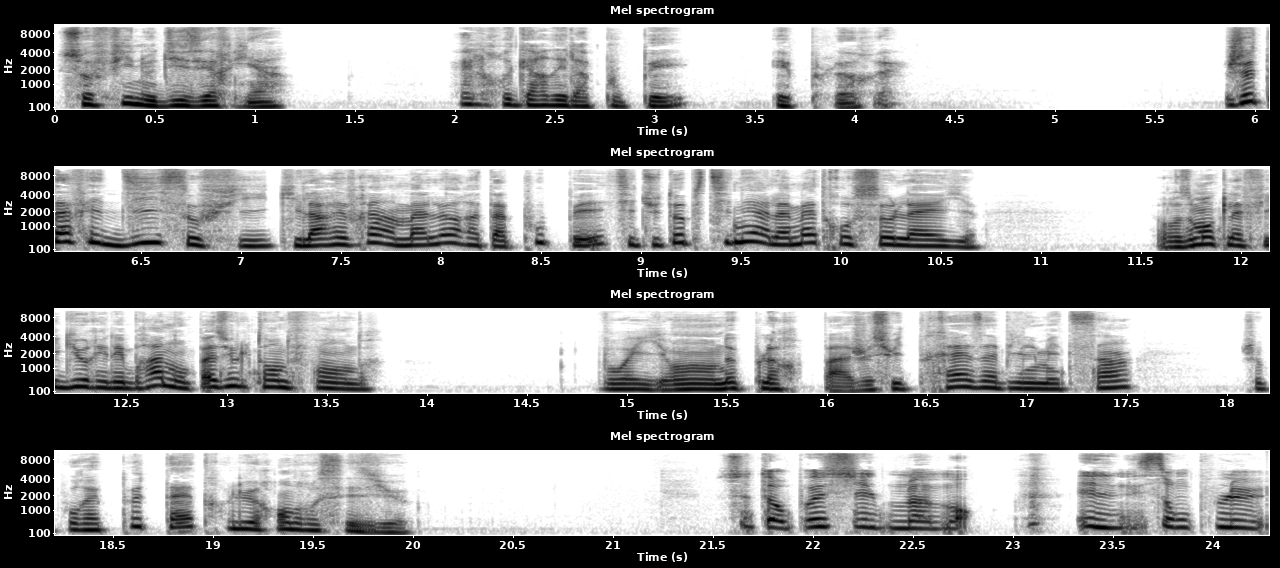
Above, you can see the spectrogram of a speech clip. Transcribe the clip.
Sophie ne disait rien. Elle regardait la poupée et pleurait. Je t'avais dit, Sophie, qu'il arriverait un malheur à ta poupée si tu t'obstinais à la mettre au soleil. Heureusement que la figure et les bras n'ont pas eu le temps de fondre. Voyons, ne pleure pas, je suis très habile médecin, je pourrais peut-être lui rendre ses yeux. C'est impossible, maman. Ils n'y sont plus.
